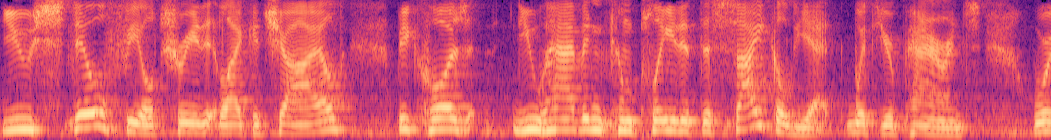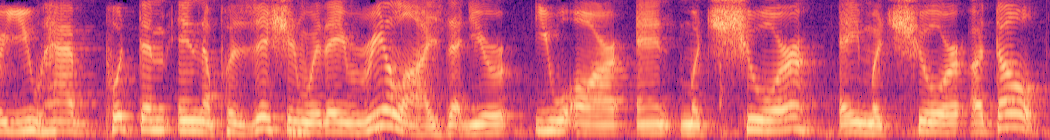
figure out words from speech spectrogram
you still feel treated like a child because you haven't completed the cycle yet with your parents where you have put them in a position where they realize that you're you are an mature a mature adult.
